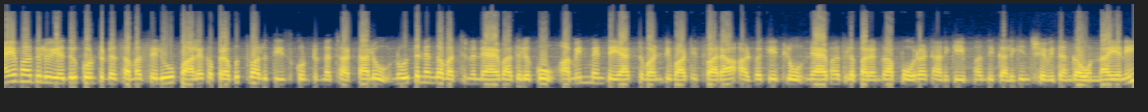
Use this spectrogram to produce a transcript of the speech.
న్యాయవాదులు ఎదుర్కొంటున్న సమస్యలు పాలక ప్రభుత్వాలు తీసుకుంటున్న చట్టాలు నూతనంగా వచ్చిన న్యాయవాదులకు అమెన్మెంట్ యాక్ట్ వంటి వాటి ద్వారా అడ్వకేట్లు న్యాయవాదుల పరంగా పోరాటానికి ఇబ్బంది కలిగించే విధంగా ఉన్నాయని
